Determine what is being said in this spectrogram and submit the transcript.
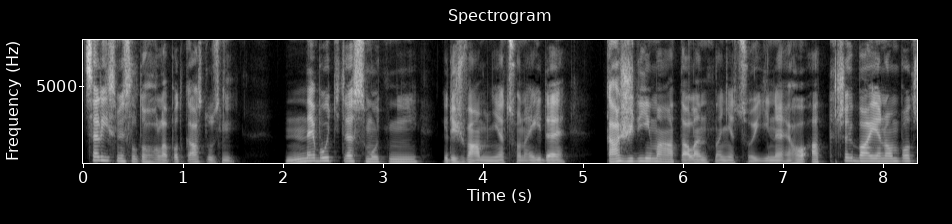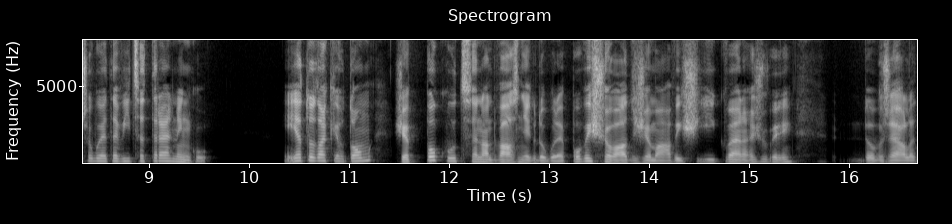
celý smysl tohohle podcastu zní Nebuďte smutní, když vám něco nejde, každý má talent na něco jiného a třeba jenom potřebujete více tréninku. Je to taky o tom, že pokud se nad vás někdo bude povyšovat, že má vyšší IQ než vy, dobře, ale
